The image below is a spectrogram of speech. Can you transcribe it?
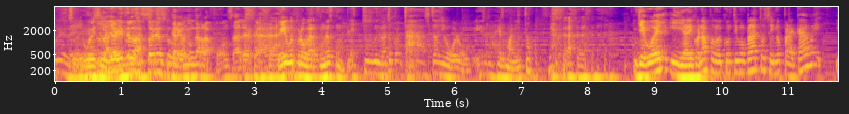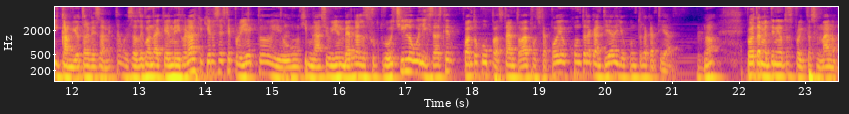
güey. Sí, güey, la ya viste las historias cargando un garrafón, sale acá. Güey, güey, pero garrafones completos, güey. El vato con. ta, yo, lo verga, hermanito. Llegó él y ya dijo, no, pues voy contigo un rato, se vino para acá, güey. Y cambió otra vez la meta, güey. ¿Se das de cuenta que él me dijo, no, que quiero hacer este proyecto y un gimnasio bien verga, lo estructuró y chilo, güey. Le dije, ¿sabes qué? ¿Cuánto ocupas? Tanto, ah, pues te apoyo, junta la cantidad y yo junto la cantidad, ¿no? Pero también tenía otros proyectos en mano.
